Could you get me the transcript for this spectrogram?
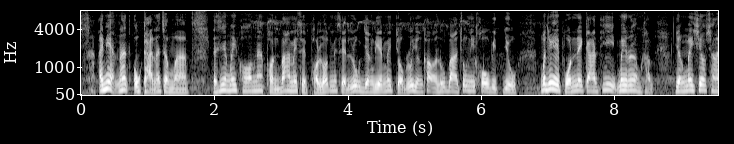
ำไอเนี้ยน่าโอกาสน่าจะมา แต่ฉันยังไม่พร้อมนะผ่อนบ้านไม่เสร็จผ่อนรถไม่เสร็จลูกยังเรียนไม่จบลูกยังเข้าอนุบาลช่วงนี้โควิดอยู่ มันจะมีเหตุผลในการที่ไม่เริ่มครับ ยังไม่เชี่ยวชาญ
